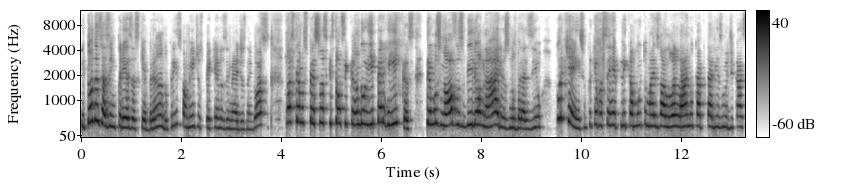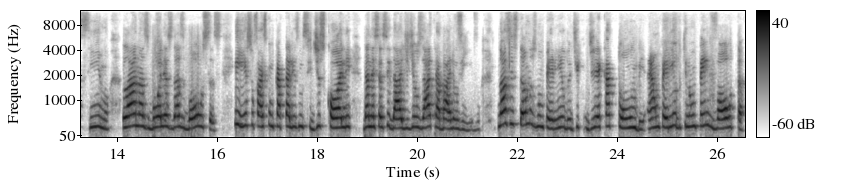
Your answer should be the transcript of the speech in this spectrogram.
e todas as empresas quebrando, principalmente os pequenos e médios negócios, nós temos pessoas que estão ficando hiper ricas, temos novos bilionários no Brasil, por que isso? Porque você replica muito mais valor lá no capitalismo de cassino, lá nas bolhas das bolsas. E isso faz com que o capitalismo se descole da necessidade de usar trabalho vivo. Nós estamos num período de, de hecatombe, é um período que não tem volta.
